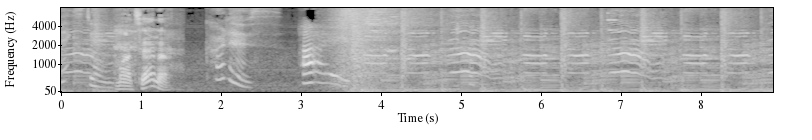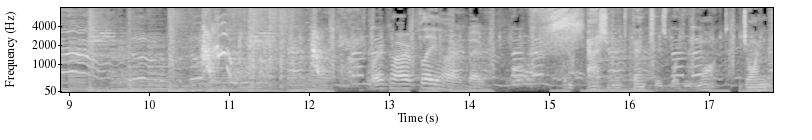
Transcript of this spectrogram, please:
Langston. Montana. Curtis. Hi. Work hard, play hard, baby. Passion adventure is what you want. Join me.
